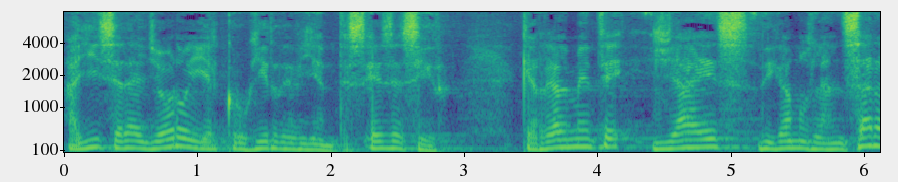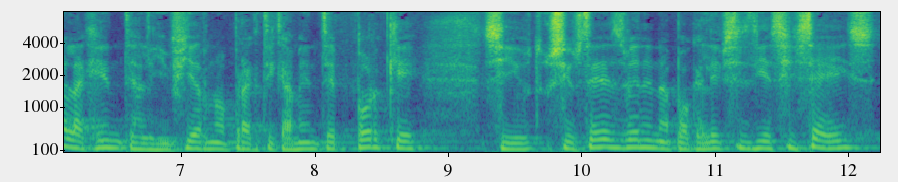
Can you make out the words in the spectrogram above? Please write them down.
Allí será el lloro y el crujir de dientes. Es decir, que realmente ya es, digamos, lanzar a la gente al infierno prácticamente, porque si, si ustedes ven en Apocalipsis 16,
